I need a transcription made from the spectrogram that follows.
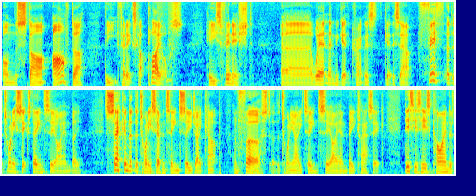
on the start after the FedEx Cup playoffs, he's finished. Uh, where let me get crack this get this out. Fifth at the 2016 CIMB, second at the 2017 CJ Cup, and first at the 2018 CIMB Classic. This is his kind of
